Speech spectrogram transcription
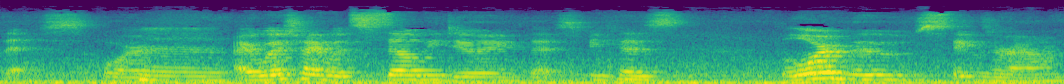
this, or Mm. I wish I would still be doing this because the Lord moves things around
